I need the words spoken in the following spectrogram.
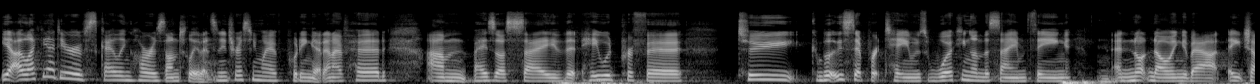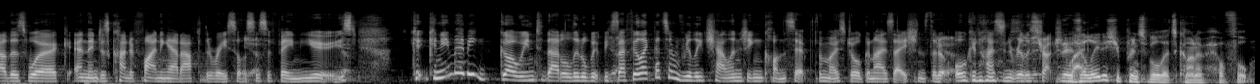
Yeah, I like the idea of scaling horizontally. That's an interesting way of putting it. And I've heard um, Bezos say that he would prefer two completely separate teams working on the same thing mm. and not knowing about each other's work and then just kind of finding out after the resources yeah. have been used. Yeah. can you maybe go into that a little bit? Because yeah. I feel like that's a really challenging concept for most organizations that are organized in a really structured There's way. There's a leadership principle that's kind of helpful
